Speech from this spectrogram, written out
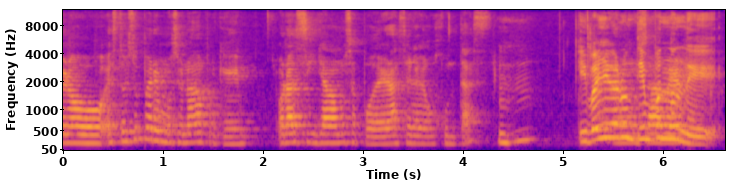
pero estoy súper emocionada porque ahora sí ya vamos a poder hacer algo juntas. Ujú. Y va a llegar un Vamos tiempo a en donde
